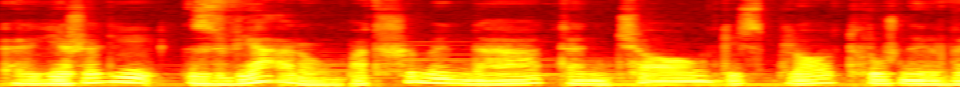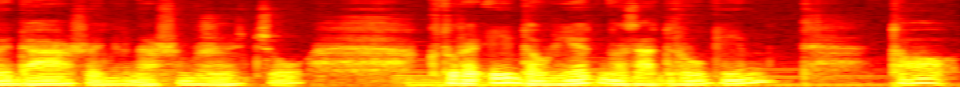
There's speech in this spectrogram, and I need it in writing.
e, jeżeli z wiarą patrzymy na ten ciąg i splot różnych wydarzeń w naszym życiu, które idą jedno za drugim, to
